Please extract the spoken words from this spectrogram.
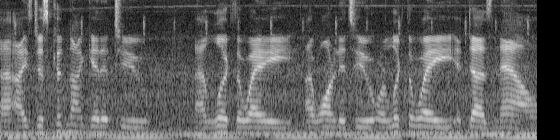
Uh, I just could not get it to uh, look the way I wanted it to, or look the way it does now,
